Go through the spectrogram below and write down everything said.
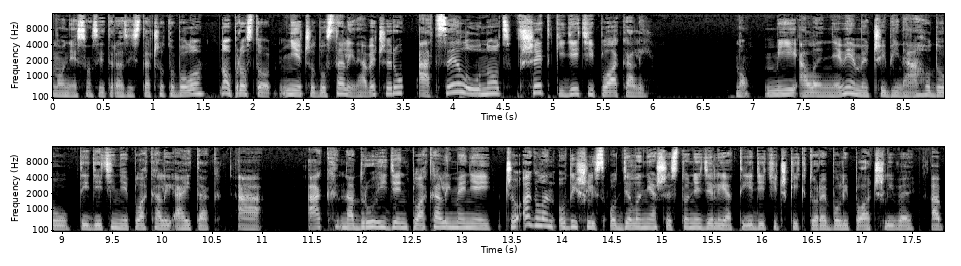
No nie som si teraz istá, čo to bolo. No prosto niečo dostali na večeru a celú noc všetky deti plakali. No, my ale nevieme, či by náhodou tie deti neplakali aj tak. A ak na druhý deň plakali menej, čo ak len odišli z oddelenia šestonedelia tie detičky, ktoré boli plačlivé? A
